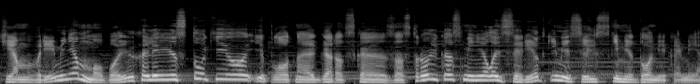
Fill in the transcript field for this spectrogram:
Тем временем мы выехали из Токио, и плотная городская застройка сменилась редкими сельскими домиками.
